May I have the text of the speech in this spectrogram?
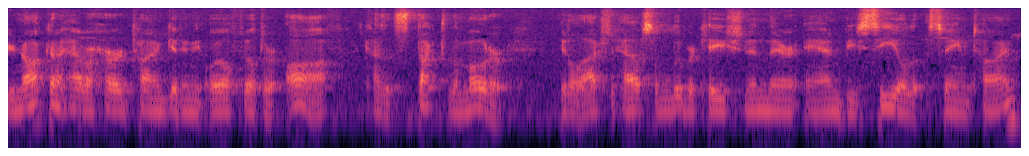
you're not going to have a hard time getting the oil filter off because it's stuck to the motor. It'll actually have some lubrication in there and be sealed at the same time.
